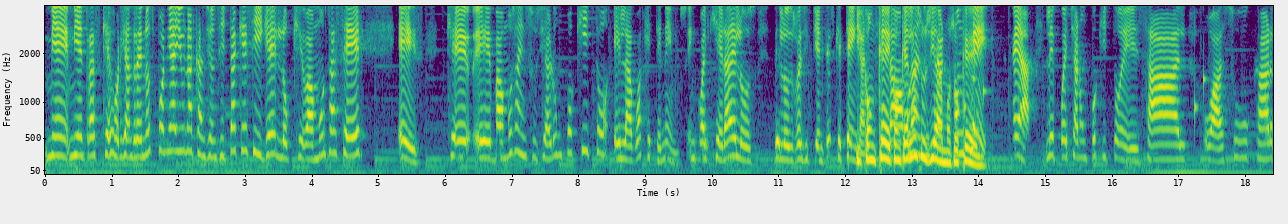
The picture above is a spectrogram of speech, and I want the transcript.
mie- mientras que Jorge Andrés nos pone ahí una cancioncita que sigue, lo que vamos a hacer es que eh, vamos a ensuciar un poquito el agua que tenemos en cualquiera de los, de los recipientes que tengan. con qué? ¿Con qué la ensuciamos o qué? Vea, le puede echar un poquito de sal o azúcar,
